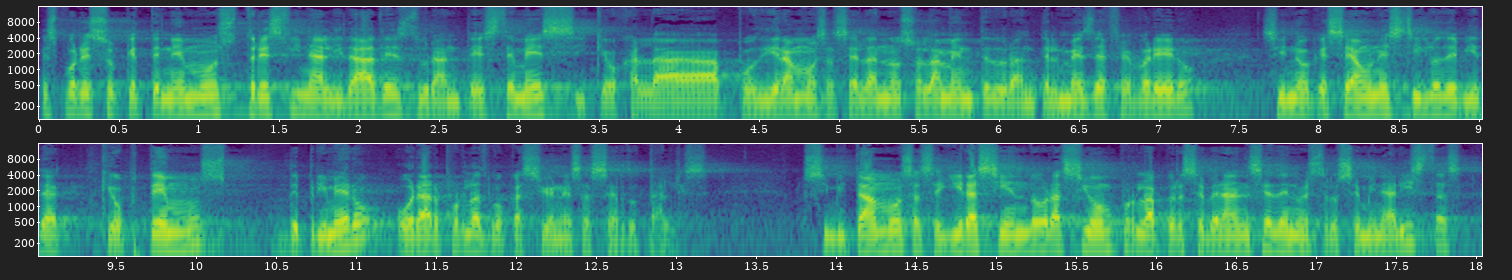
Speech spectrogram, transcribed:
Es por eso que tenemos tres finalidades durante este mes y que ojalá pudiéramos hacerlas no solamente durante el mes de febrero, sino que sea un estilo de vida que optemos de primero orar por las vocaciones sacerdotales. Los invitamos a seguir haciendo oración por la perseverancia de nuestros seminaristas.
